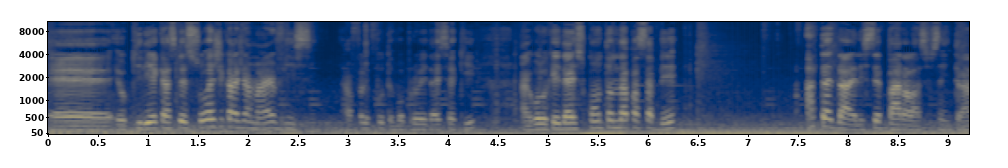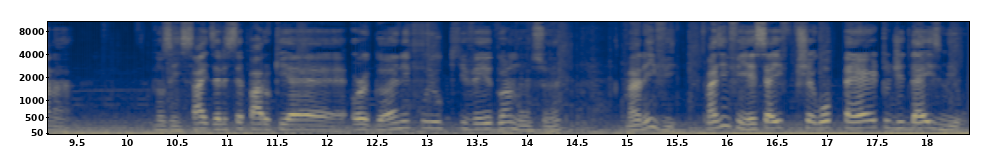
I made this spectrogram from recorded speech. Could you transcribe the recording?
é, eu queria que as pessoas de Cajamar vissem. Aí eu falei, puta, eu vou aproveitar esse aqui. Aí eu coloquei 10 conto, não dá pra saber. Até dá, ele separa lá, se você entrar na, nos insights, ele separa o que é orgânico e o que veio do anúncio, né? Mas eu nem vi. Mas enfim, esse aí chegou perto de 10 mil.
